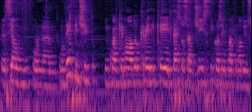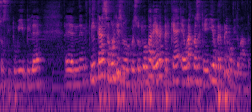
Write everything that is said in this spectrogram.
eh, sia un, un, un, deficit in qualche modo, credi che il testo saggistico sia in qualche modo insostituibile. Eh, mi interessa moltissimo questo tuo parere perché è una cosa che io per primo mi domando.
